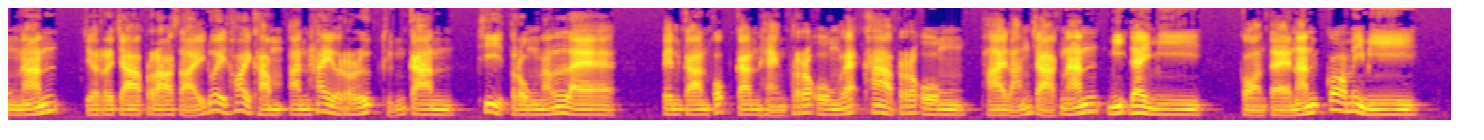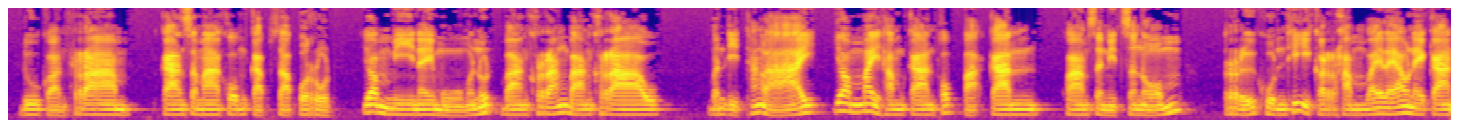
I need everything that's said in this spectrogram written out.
งนั้น เจรจาปราศัยด้วยถ้อยคำอันให้รึกถึงกันที่ตรงนั้นแล เป็นการพบกันแห่งพระองค์และข้าพระองค์ ภายหลังจากนั้นมิได้มี ก่อนแต่นั้นก็ไม่มี ดูก่อนพราหมณ์ การสมาคมกับสัพปรุษย่อมมีในหมู่มนุษย์บางครั้งบางคราว บัณฑิตทั้งหลายย่อมไม่ทำการพบปะกัน ความสนิทสนม หรือคุณที่กระทำไว้แล้วในการ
